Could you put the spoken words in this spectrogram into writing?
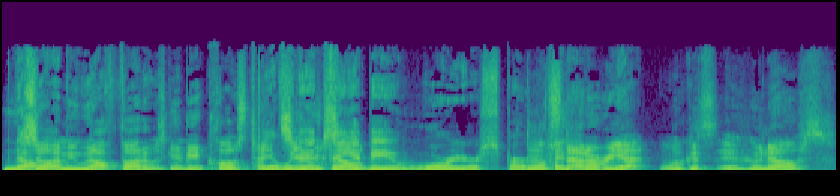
No. So I mean, we all thought it was going to be a close, tight yeah, we series. didn't think so- it'd be Warrior Spurs. Well, it's not over yet. Who, could, who knows?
